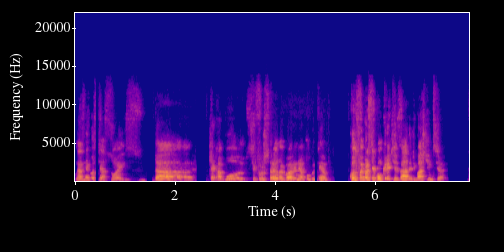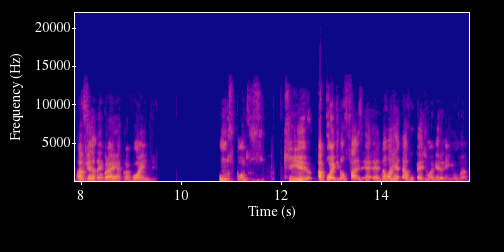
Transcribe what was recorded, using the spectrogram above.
nas negociações da que acabou se frustrando agora, né, há pouco tempo, quando foi para ser concretizada debaixo de índice a venda da Embraer para a Boeing, um dos pontos que a Boeing não, faz, é, é, não arredava o pé de maneira nenhuma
